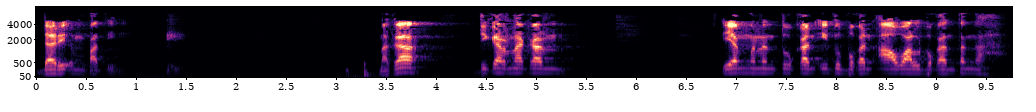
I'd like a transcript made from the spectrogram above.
dari empat ini. Maka dikarenakan yang menentukan itu bukan awal, bukan tengah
